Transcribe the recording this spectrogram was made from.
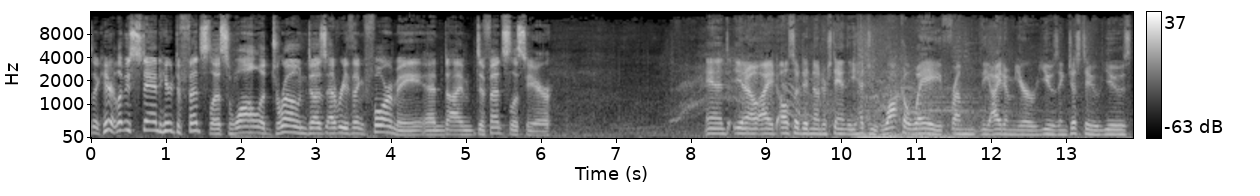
It's like, here, let me stand here defenseless while a drone does everything for me, and I'm defenseless here. And, you know, I also didn't understand that you had to walk away from the item you're using just to use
